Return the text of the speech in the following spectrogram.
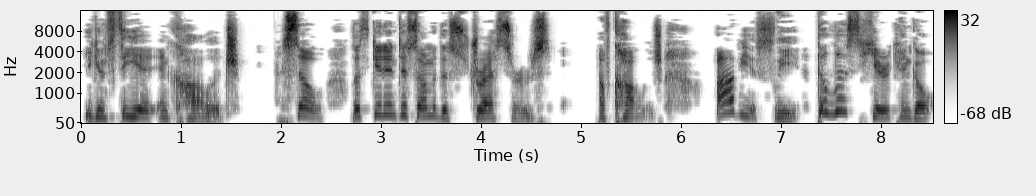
you can see it in college. So let's get into some of the stressors of college. Obviously, the list here can go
